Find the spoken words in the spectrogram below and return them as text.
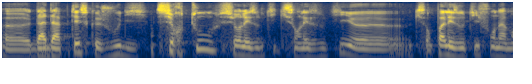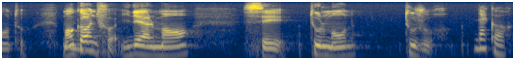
euh, d'adapter ce que je vous dis. Surtout sur les outils qui sont les outils euh, qui sont pas les outils fondamentaux. Mais encore une fois, idéalement, c'est tout le monde, toujours. D'accord.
